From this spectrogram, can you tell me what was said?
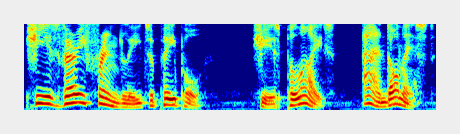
She is very friendly to people. She is polite and honest.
